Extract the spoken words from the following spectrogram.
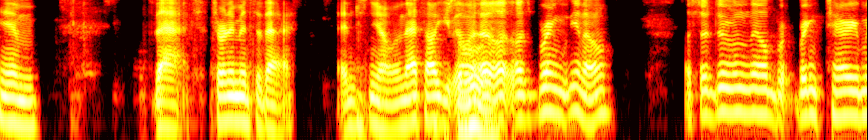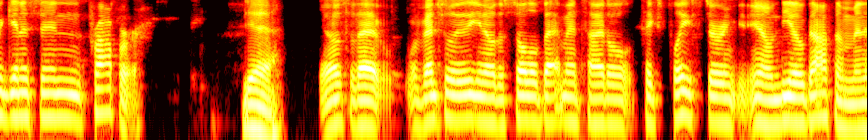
him that, turn him into that, and you know, and that's how you. Let- let's bring, you know, let's start doing. They'll bring Terry McGinnis in proper. Yeah, You know, so that eventually, you know, the solo Batman title takes place during, you know, Neo Gotham, and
